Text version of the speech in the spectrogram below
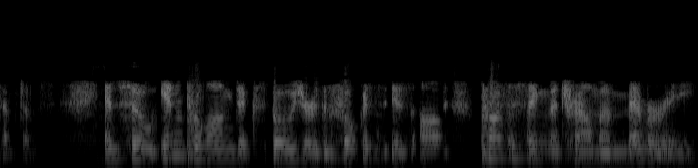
symptoms. And so, in prolonged exposure, the focus is on processing the trauma memory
